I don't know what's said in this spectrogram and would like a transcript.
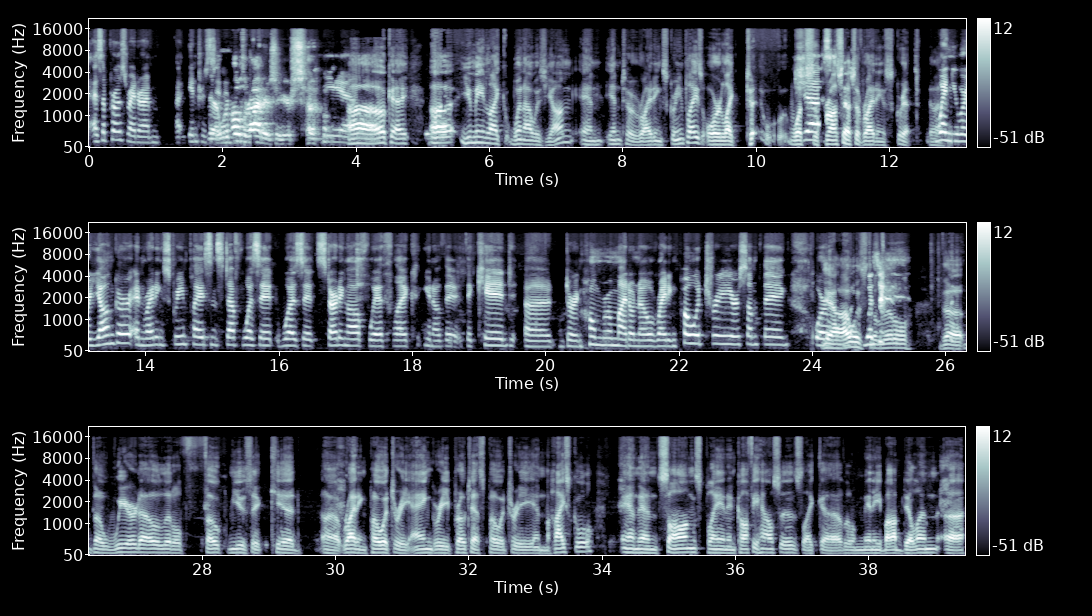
as a prose writer i'm interested. Yeah, we're both writers here, so yeah. Uh, okay. Uh, you mean like when I was young and into writing screenplays, or like t- what's Just the process of writing a script? Uh, when you were younger and writing screenplays and stuff, was it was it starting off with like you know the the kid uh, during homeroom? I don't know, writing poetry or something, or yeah, I was, was the little the the weirdo little folk music kid uh, writing poetry, angry protest poetry in high school, and then songs playing in coffee houses like a uh, little mini Bob Dylan uh,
